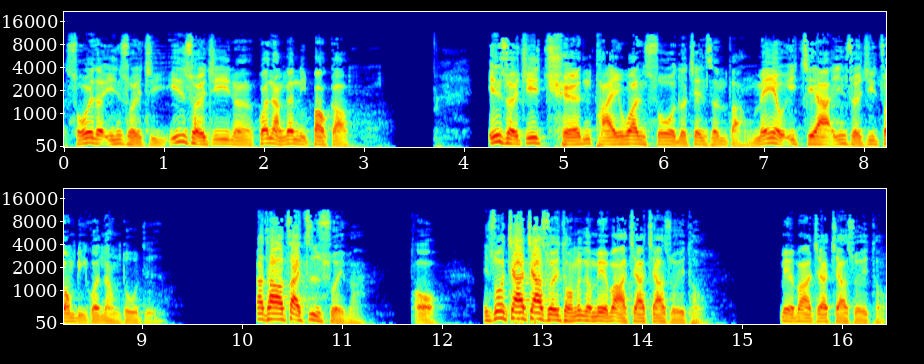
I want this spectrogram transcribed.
所谓的饮水机。饮水机呢，馆长跟你报告，饮水机全台湾所有的健身房没有一家饮水机装比馆长多的。那他要再治水嘛？哦，你说加加水桶那个没有办法加加水桶，没有办法加加水桶。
